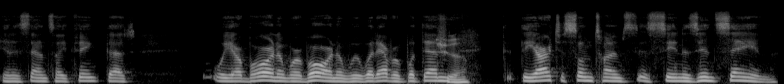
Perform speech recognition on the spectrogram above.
In a sense, I think that we are born and we're born and we whatever, but then sure. th- the artist sometimes is seen as insane,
